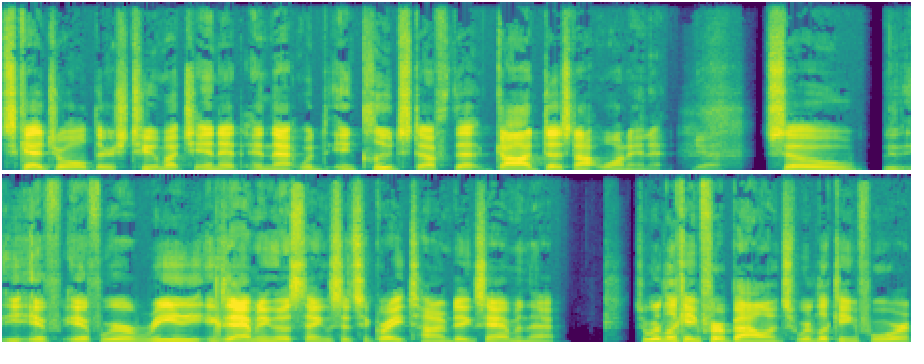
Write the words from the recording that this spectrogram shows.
schedule, there's too much in it, and that would include stuff that God does not want in it. Yeah. So if if we're re-examining those things, it's a great time to examine that. So we're looking for a balance. We're looking for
